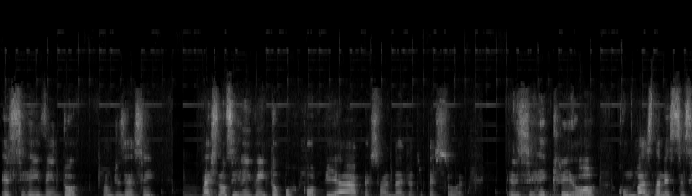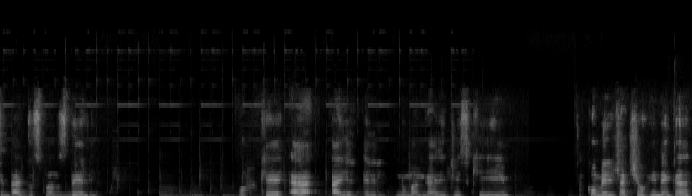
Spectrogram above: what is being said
Ele se reinventou, vamos dizer assim. Mas não se reinventou por copiar a personalidade de outra pessoa ele se recriou com base na necessidade dos planos dele. Porque ah, aí ele no mangá ele diz que como ele já tinha um Rinnegan,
